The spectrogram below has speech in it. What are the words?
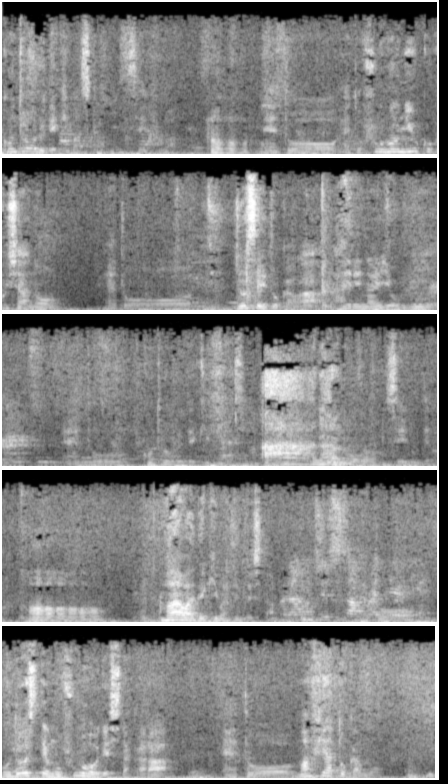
コントロールできますか？政府は、えーとえー、と不法入国者の、えー、と女性とかは入れないように、えー、とコントロールできるんです。ああ今のなるほど。制度ではあ前はできませんでした、えー、とどうしても不法でしたから、えー、とマフィアとかもいっ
